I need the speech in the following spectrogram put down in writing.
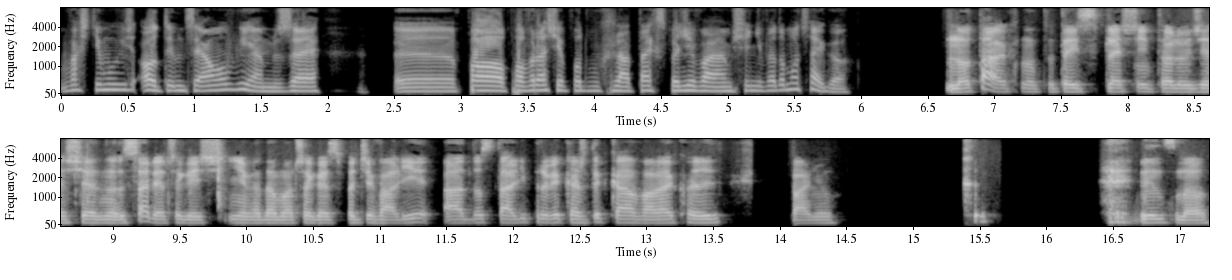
właśnie mówisz o tym, co ja mówiłem, że po powrocie po dwóch latach spodziewałem się nie wiadomo czego. No tak, no tutaj z pleśni to ludzie się no, serio czegoś nie wiadomo czego spodziewali, a dostali prawie każdy kawałek o paniu. Więc no.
